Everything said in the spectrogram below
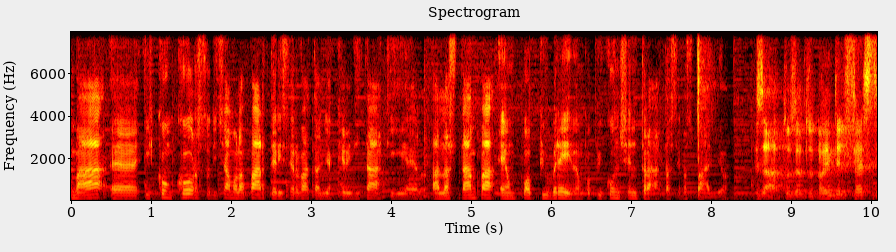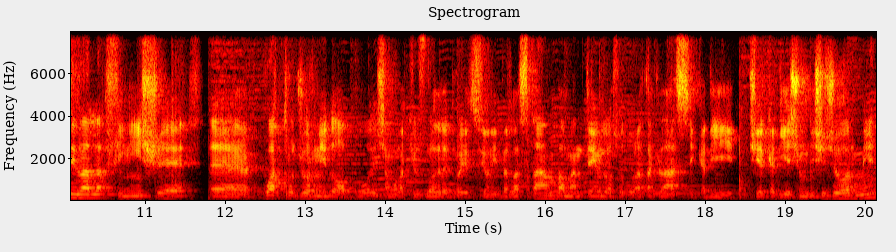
ma eh, il concorso, diciamo la parte riservata agli accreditati e alla stampa è un po' più breve, un po' più concentrata se non sbaglio. Esatto, esatto. Praticamente il festival finisce eh, quattro giorni dopo, diciamo, la chiusura delle proiezioni per la stampa, mantenendo la sua durata classica di circa 10-11 giorni,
